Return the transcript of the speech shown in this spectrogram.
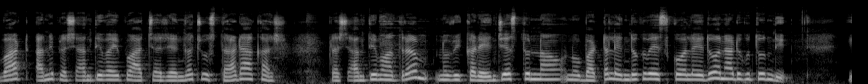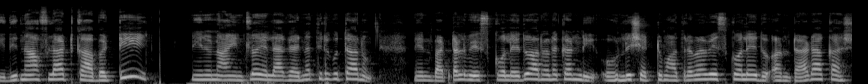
వాట్? అని ప్రశాంతి వైపు ఆశ్చర్యంగా చూస్తాడు ఆకాష్. ప్రశాంతి మాత్రం నువ్వు ఇక్కడ ఏం చేస్తున్నావు? నువ్వు బట్టలు ఎందుకు వేసుకోలేదు? అని అడుగుతుంది ఇది నా ఫ్లాట్ కాబట్టి నేను నా ఇంట్లో ఎలాగైనా తిరుగుతాను. నేను బట్టలు వేసుకోలేదు అననకండి. ఓన్లీ షర్టు మాత్రమే వేసుకోలేదు అంటాడు ఆకాష్.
